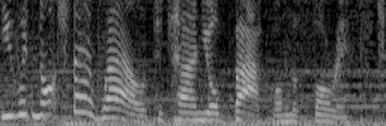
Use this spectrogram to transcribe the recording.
You would not fare well to turn your back on the forest.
